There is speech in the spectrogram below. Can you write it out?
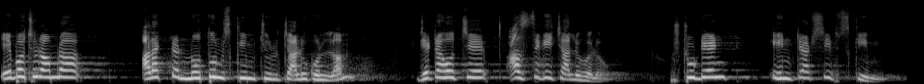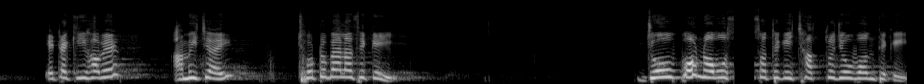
এবছর আমরা আরেকটা নতুন স্কিম চালু করলাম, যেটা হচ্ছে আজ থেকেই চালু হলো। Student internship scheme. এটা কি হবে? আমি চাই ছোটবেলা থেকেই যৌবন অবস্থা থেকেই, ছাত্র যৌবন থেকেই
